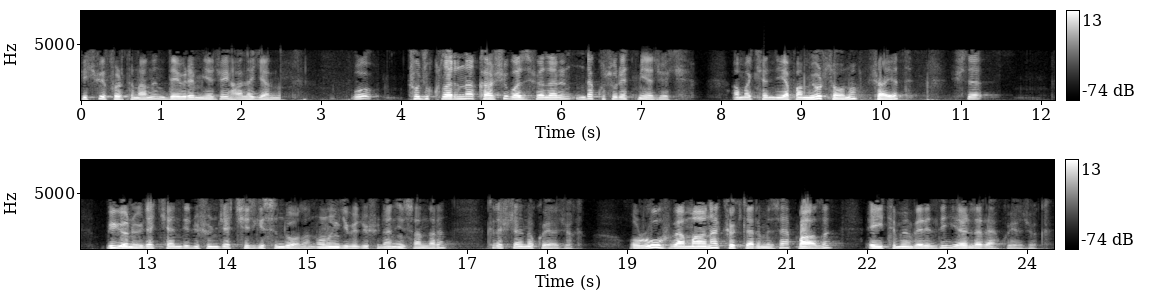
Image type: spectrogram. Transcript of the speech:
hiçbir fırtınanın devremeyeceği hale gelmiş. O çocuklarına karşı vazifelerinde kusur etmeyecek. Ama kendi yapamıyorsa onu şayet işte bir yönüyle kendi düşünce çizgisinde olan, onun gibi düşünen insanların kreşlerine koyacak. O ruh ve mana köklerimize bağlı eğitimin verildiği yerlere koyacak.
